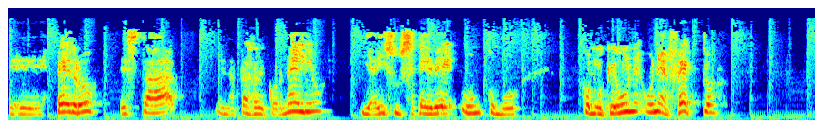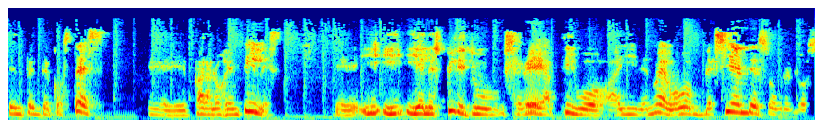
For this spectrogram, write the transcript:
eh, Pedro está en la casa de Cornelio y ahí sucede un como, como que un, un efecto del Pentecostés eh, para los gentiles. Eh, y, y, el espíritu se ve activo ahí de nuevo, desciende sobre los...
